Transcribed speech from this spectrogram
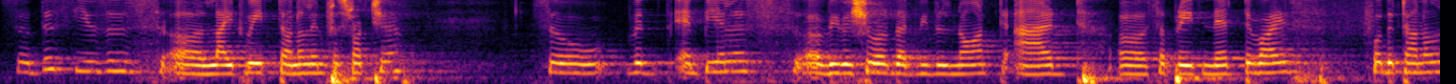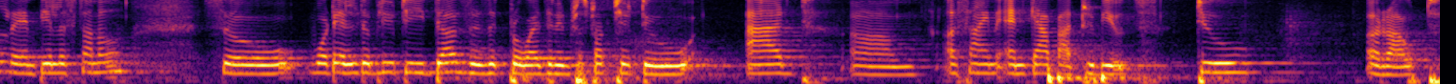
So this uses uh, lightweight tunnel infrastructure. So with MPLS, uh, we were sure that we will not add a separate net device for the tunnel, the MPLS tunnel. So what LWT does is it provides an infrastructure to add, um, assign encap attributes to a route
